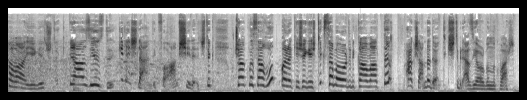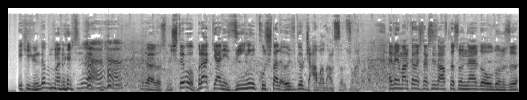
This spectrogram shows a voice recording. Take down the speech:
Hawaii'ye geçtik. Biraz yüzdük, güneşlendik falan bir şeyler içtik. Uçakla sen hop Marrakeş'e geçtik. Sabah orada bir kahvaltı. Akşam da döndük. İşte biraz yorgunluk var. İki günde bunların hepsini yaptın. Helal olsun. İşte bu. Bırak yani zihnin kuşları özgürce havalansın Zuhal. Efendim arkadaşlar siz de hafta sonu nerede olduğunuzu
